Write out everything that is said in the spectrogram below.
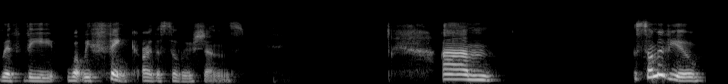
with the what we think are the solutions. Um, some of you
